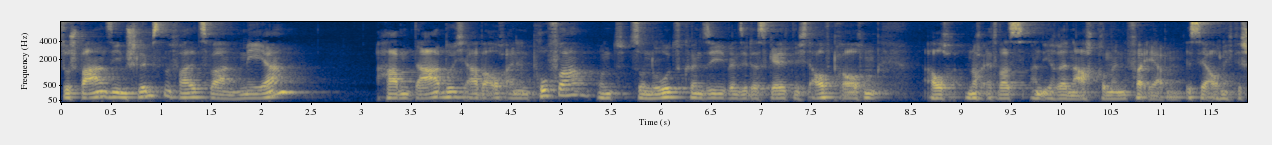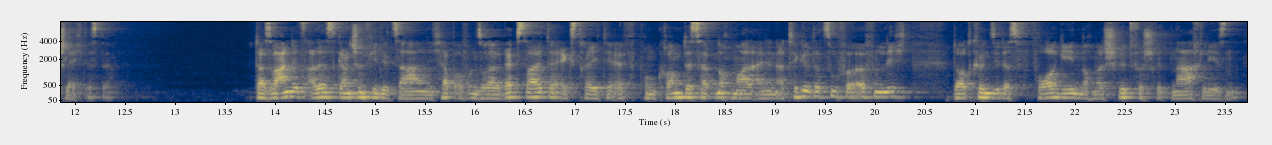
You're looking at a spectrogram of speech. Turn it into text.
So sparen Sie im schlimmsten Fall zwar mehr, haben dadurch aber auch einen Puffer und zur Not können Sie, wenn Sie das Geld nicht aufbrauchen, auch noch etwas an Ihre Nachkommen vererben. Ist ja auch nicht das Schlechteste. Das waren jetzt alles ganz schön viele Zahlen. Ich habe auf unserer Webseite extraetf.com deshalb nochmal einen Artikel dazu veröffentlicht. Dort können Sie das Vorgehen nochmal Schritt für Schritt nachlesen.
